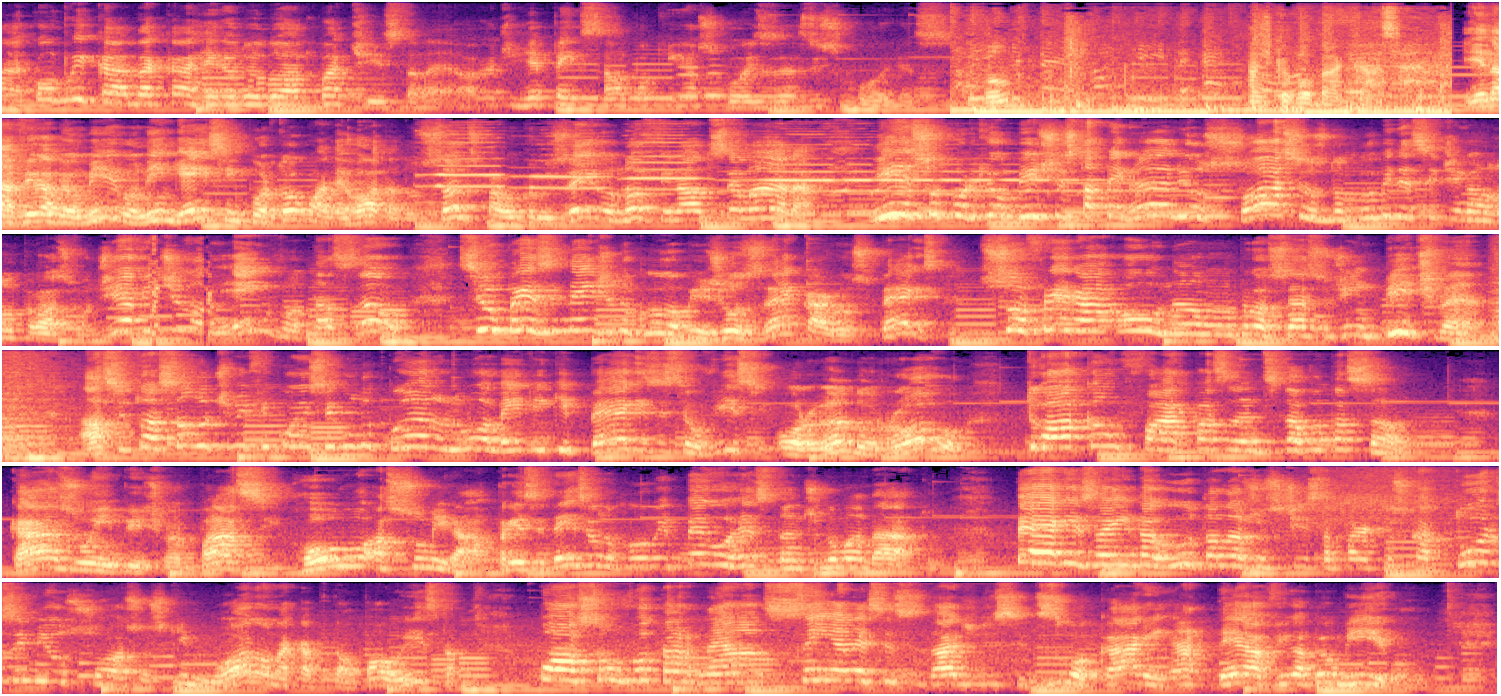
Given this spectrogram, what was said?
É complicada a carreira do Eduardo Batista, né? É hora de repensar um pouquinho as coisas e as escolhas. Bom, acho que eu vou para casa. E na Vila Belmiro, ninguém se importou com a derrota do Santos para o Cruzeiro no final de semana. Isso porque o bicho está pegando e os sócios do clube decidirão no próximo dia 29, em votação, se o presidente do clube, José Carlos Pérez, sofrerá ou não um processo de impeachment. A situação do time ficou em segundo plano no momento em que Pérez e seu vice, Orlando Rolo, trocam farpas antes da votação. Caso o impeachment passe, Rolo assumirá a presidência do clube pelo restante do mandato. Pérez ainda luta na justiça para que os 14 mil sócios que moram na capital paulista possam votar nela sem a necessidade de se deslocarem até a Vila Belmiro.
